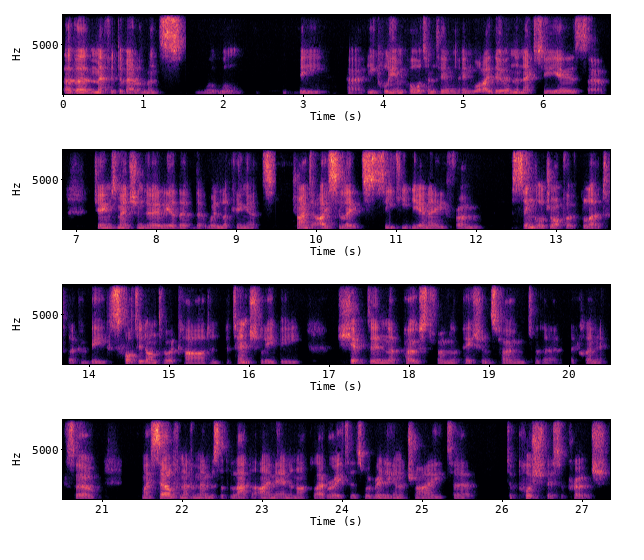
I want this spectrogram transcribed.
other method developments will, will be uh, equally important in, in what I do in the next few years. So James mentioned earlier that, that we're looking at trying to isolate ctDNA from a single drop of blood that can be spotted onto a card and potentially be shipped in the post from the patient's home to the, the clinic. So myself and other members of the lab that I'm in and our collaborators, we're really going to try to, to push this approach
